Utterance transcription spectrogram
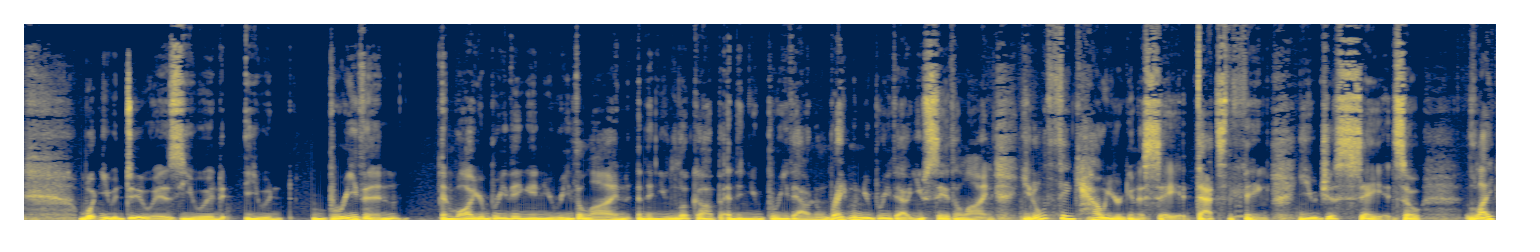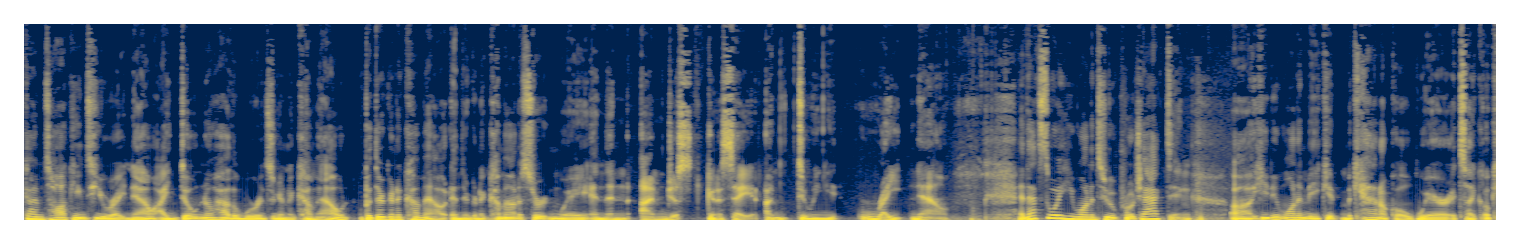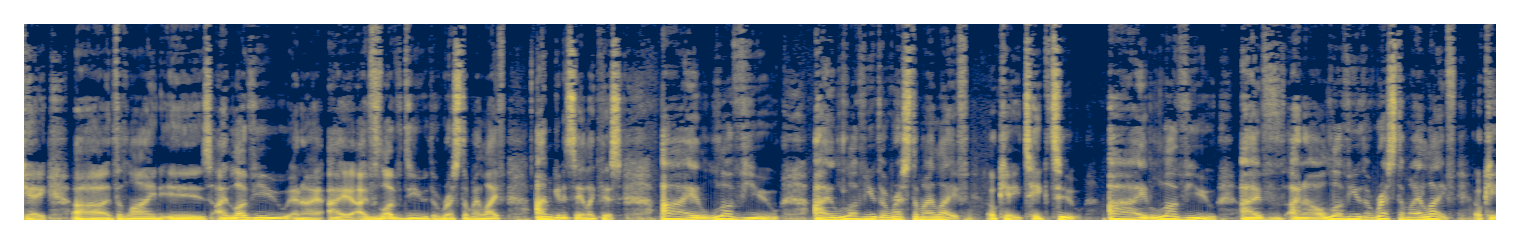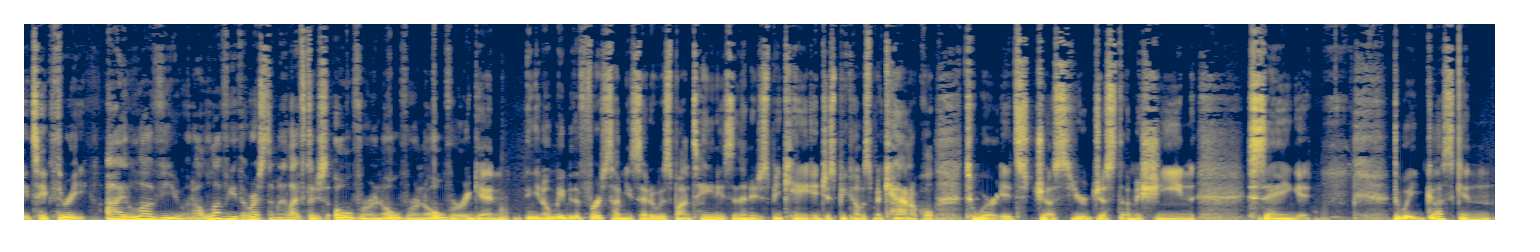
What you would do is you would you would breathe in and while you're breathing in, you read the line, and then you look up, and then you breathe out. And right when you breathe out, you say the line. You don't think how you're going to say it. That's the thing. You just say it. So, like I'm talking to you right now, I don't know how the words are going to come out, but they're going to come out, and they're going to come out a certain way, and then I'm just going to say it. I'm doing it right now. And that's the way he wanted to approach acting. Uh, he didn't want to make it mechanical, where it's like, okay, uh, the line is, I love you and I, I, I've loved you the rest of my life. I'm going to say it like this I love you. I love you the rest of my life. Okay, take two. I love you. I've and I'll love you the rest of my life. Okay, take 3. I love you and I'll love you the rest of my life. There's over and over and over again. You know, maybe the first time you said it was spontaneous and then it just became it just becomes mechanical to where it's just you're just a machine saying it. The way Guskin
